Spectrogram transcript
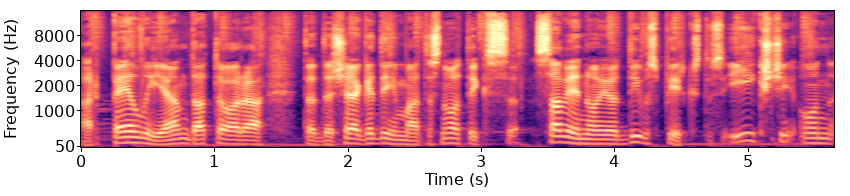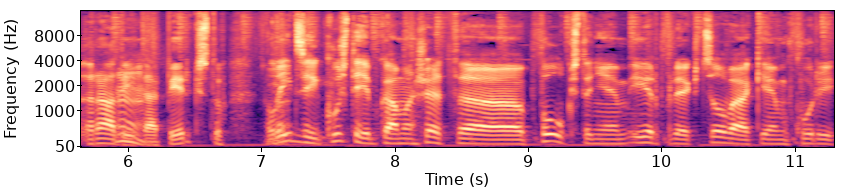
ar peliem datorā, tad šajā gadījumā tas notiks savienojot divus pirkstus, īkšķi un rādītāju mm. pirkstu. Līdzīga kustība, kā man šeit pulksteņiem ir priekš cilvēkiem, kuri,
